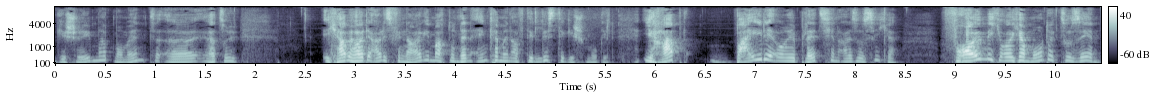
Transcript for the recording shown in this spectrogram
geschrieben hat. Moment, äh, er hat so, ich habe heute alles final gemacht und den Anchorman auf die Liste geschmuggelt. Ihr habt beide eure Plätzchen also sicher. Freue mich, euch am Montag zu sehen.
